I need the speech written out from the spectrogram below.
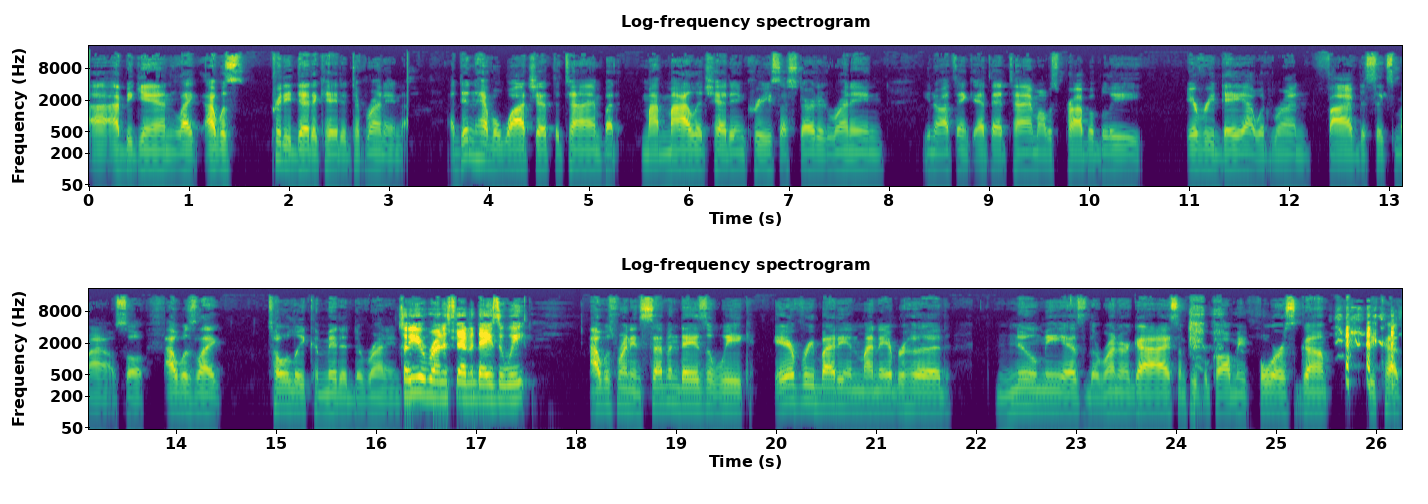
I began like I was pretty dedicated to running. I didn't have a watch at the time, but my mileage had increased. I started running, you know, I think at that time I was probably every day I would run 5 to 6 miles. So I was like totally committed to running. So you're running 7 days a week? I was running seven days a week. Everybody in my neighborhood knew me as the runner guy. Some people called me Forrest Gump because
